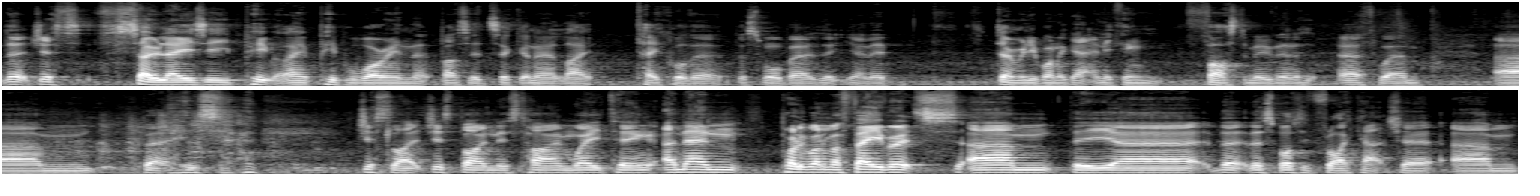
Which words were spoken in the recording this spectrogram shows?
that just so lazy. People like, people worrying that buzzards are gonna like take all the, the small birds. You know, they don't really want to get anything faster moving than an earthworm. Um, but he's just like just biding his time, waiting. And then probably one of my favourites, um, the, uh, the, the spotted flycatcher. Um,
